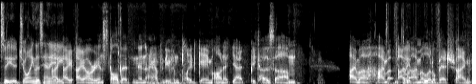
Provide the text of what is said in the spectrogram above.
So you enjoying the 1080? I, I, I already installed it and then I haven't even played game on it yet because um I'm a I'm a I'm, I'm a little bitch. I'm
